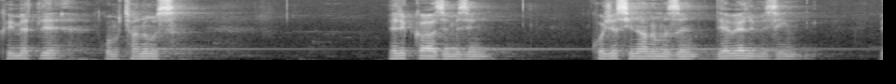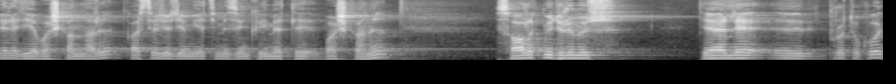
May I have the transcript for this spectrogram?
kıymetli komutanımız, Melik Gazi'mizin, Koca Sinan'ımızın, Develimizin belediye başkanları, Gazeteci Cemiyetimizin kıymetli başkanı, sağlık müdürümüz, değerli e, protokol,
